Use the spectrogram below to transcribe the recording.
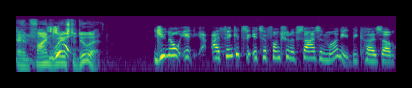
and find Yeah. ways to do it. You know, it. I think it's it's a function of size and money because um,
